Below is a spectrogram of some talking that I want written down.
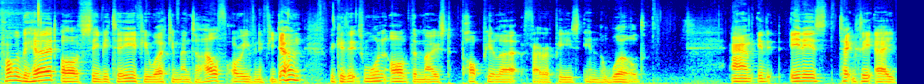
Probably heard of CBT if you work in mental health, or even if you don't, because it's one of the most popular therapies in the world. And it, it is technically a,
